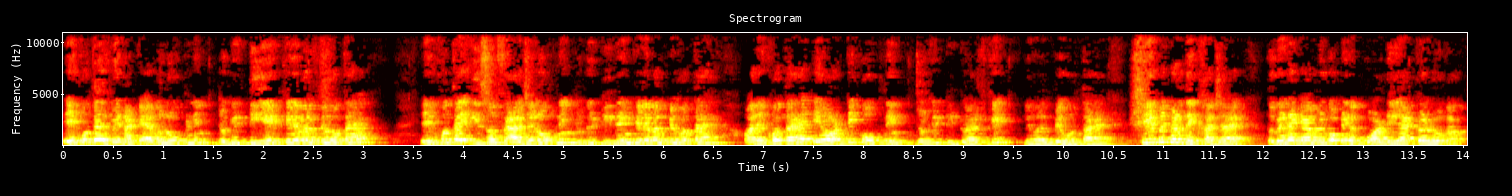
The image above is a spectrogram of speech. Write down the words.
एक होता है वेना कैवल ओपनिंग जो कि टी के लेवल पे होता है. एक होता है इजोफ्रेजिल ओपनिंग जो कि टी के लेवल पे होता है. और एक होता है एओर्टिक ओपनिंग जो कि टी के लेवल पे होता है. शेप अगर देखा जाए तो वेना कैवल ओपनिंग क्वाड्रिलैटरल होगा.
